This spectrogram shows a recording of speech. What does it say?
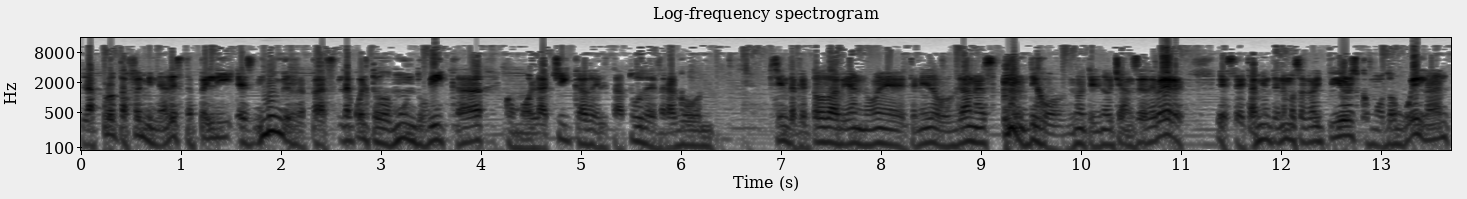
La prota fémina de esta peli es Numi Rapaz, la cual todo mundo ubica como la chica del tatú de dragón. Sienta que todavía no he tenido ganas, digo, no he tenido chance de ver. Este, también tenemos a Guy Pierce como Don Whelan,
